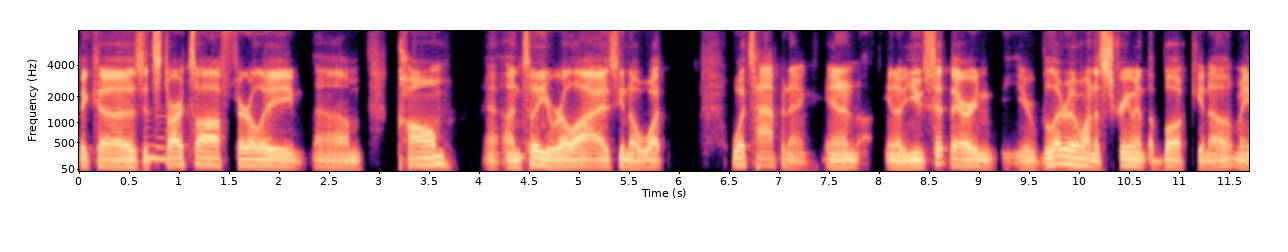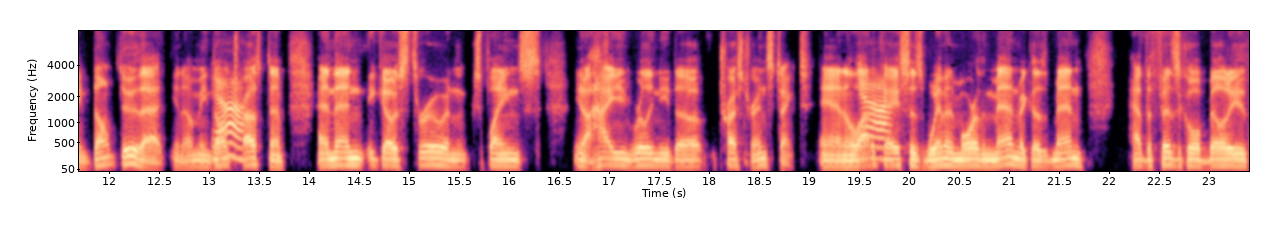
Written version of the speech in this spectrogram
because it mm-hmm. starts off fairly um, calm uh, until you realize, you know, what what's happening. And you know you sit there and you literally want to scream at the book you know? I mean don't do that you know? I mean don't yeah. trust him. And then he goes through and explains you know how you really need to trust your instinct. And in a lot yeah. of cases women more than men because men have the physical ability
